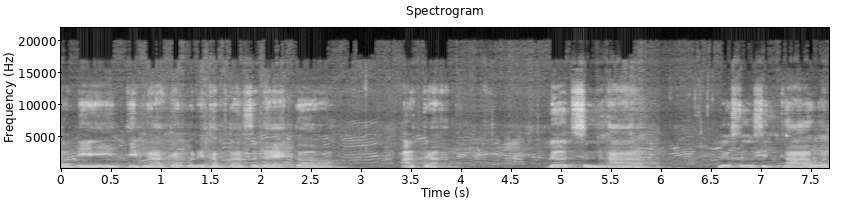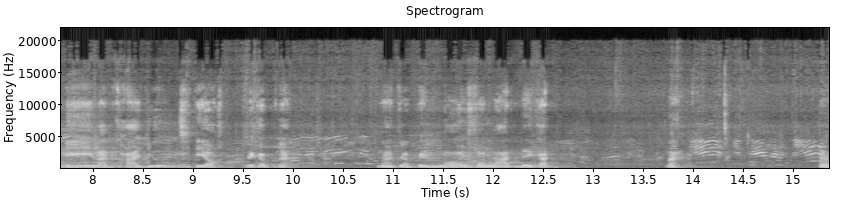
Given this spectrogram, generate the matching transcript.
ตอนนี้ทีมงานยังไม่ได้ทำการแสดงก็อาจจะเดินซื้อหาเลือกซื้อสินค้าวันนี้ร้านค้าเยอะทีเดียวนะครับนะน่าจะเป็นร้อยฝ่าร้านด้วยกันนะอ่า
